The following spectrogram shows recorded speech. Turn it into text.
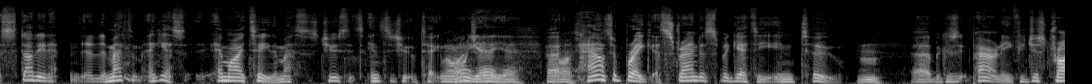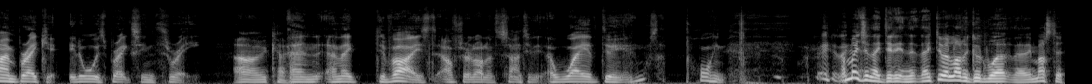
studied the math, I guess, MIT, the Massachusetts Institute of Technology. Oh, yeah, yeah. Uh, Nice. How to break a strand of spaghetti in two. Mm. Uh, because apparently, if you just try and break it, it always breaks in three. Oh, okay. And and they devised, after a lot of scientific, a way of doing it. And what's the point? I imagine they did it. In the, they do a lot of good work there. They must have.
